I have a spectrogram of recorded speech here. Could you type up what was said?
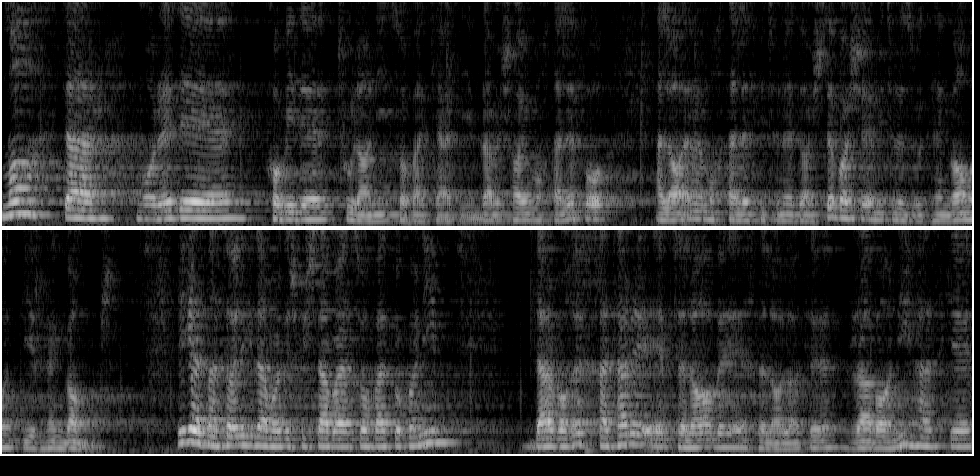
ما در مورد کووید طولانی صحبت کردیم. روش های مختلف و علائم مختلف می‌تونه داشته باشه می‌تونه زود هنگام و دیر هنگام باشه. یکی از مسائلی که در موردش بیشتر باید صحبت بکنیم در واقع خطر ابتلا به اختلالات روانی هست که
